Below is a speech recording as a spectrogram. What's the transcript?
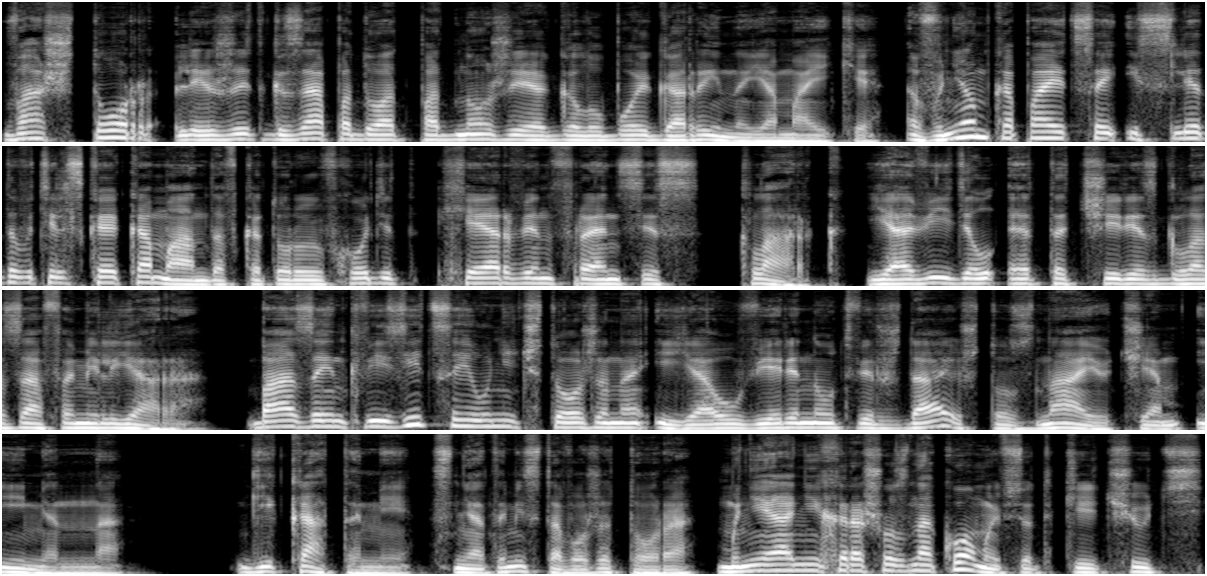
Ваш Тор лежит к западу от подножия Голубой горы на Ямайке. В нем копается исследовательская команда, в которую входит Хервин Фрэнсис Кларк. Я видел это через глаза фамильяра. База Инквизиции уничтожена, и я уверенно утверждаю, что знаю, чем именно. Гекатами, снятыми с того же Тора. Мне они хорошо знакомы, все-таки чуть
